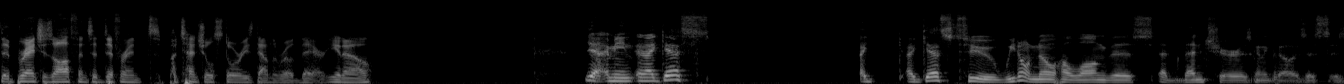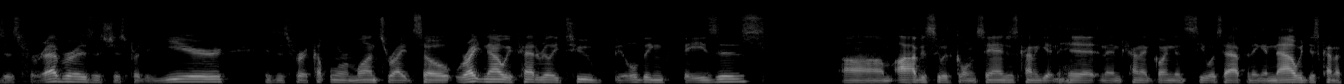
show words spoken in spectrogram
it branches off into different potential stories down the road. There, you know. Yeah, I mean, and I guess, I guess too, we don't know how long this adventure is going to go. Is this is this forever? Is this just for the year? Is this for a couple more months? Right. So right now we've had really two building phases. Um, obviously with Golden Sands just kind of getting hit and then kind of going to see what's happening. And now we just kind of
